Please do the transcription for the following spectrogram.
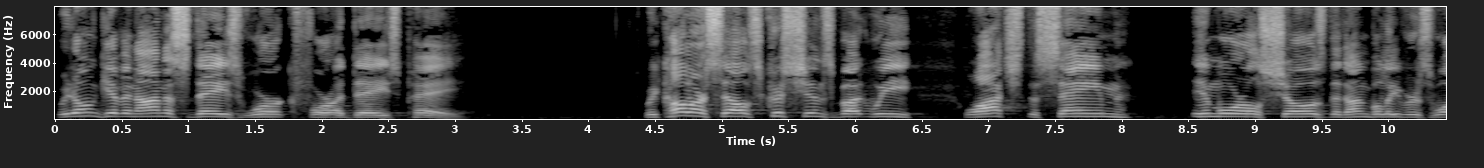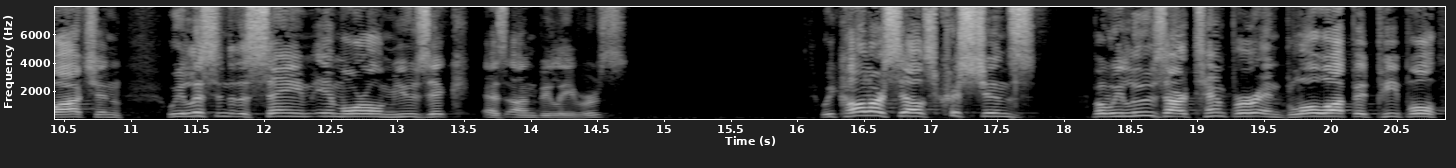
we don't give an honest day's work for a day's pay. We call ourselves Christians, but we watch the same immoral shows that unbelievers watch, and we listen to the same immoral music as unbelievers. We call ourselves Christians, but we lose our temper and blow up at people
